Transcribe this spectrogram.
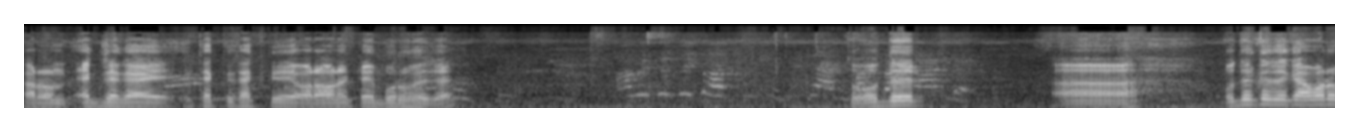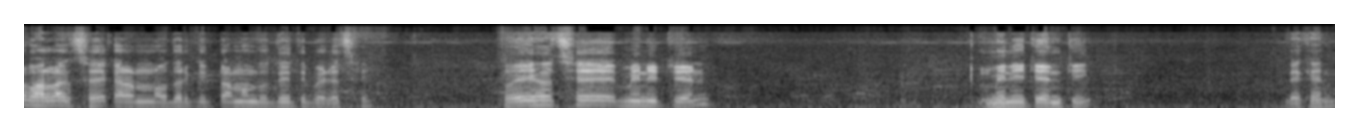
কারণ এক জায়গায় থাকতে থাকতে ওরা অনেকটাই বোর হয়ে যায়। তো ওদের ওদেরকে দেখে আমারও ভালো লাগছে কারণ ওদেরকে একটু আনন্দ দিতে পেরেছি। তো এই হচ্ছে মিনি ট্রেন, মিনি ট্রেনটি। দেখেন।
